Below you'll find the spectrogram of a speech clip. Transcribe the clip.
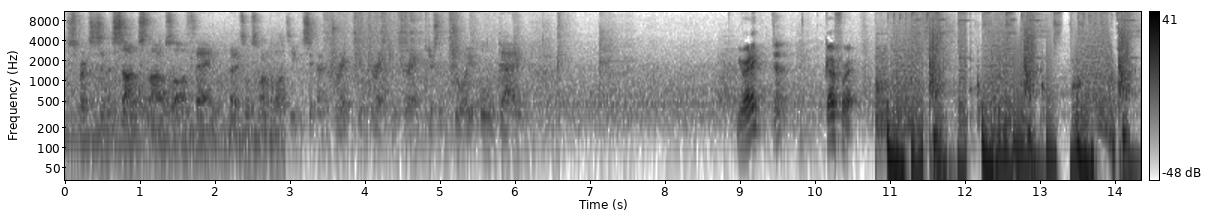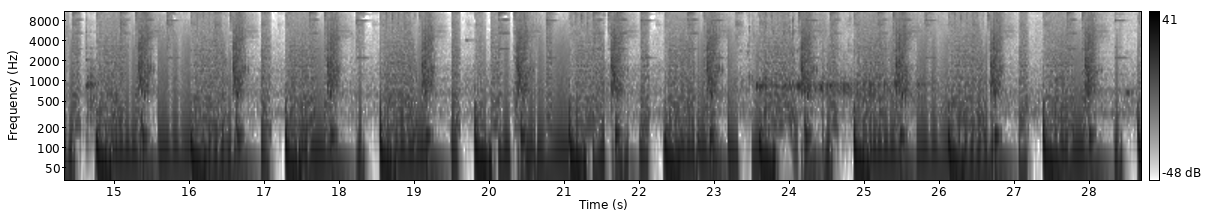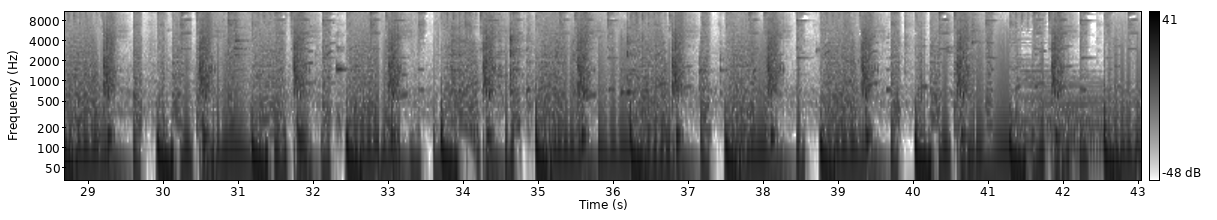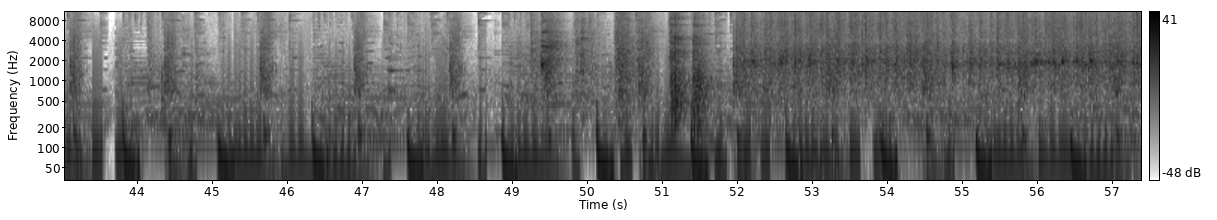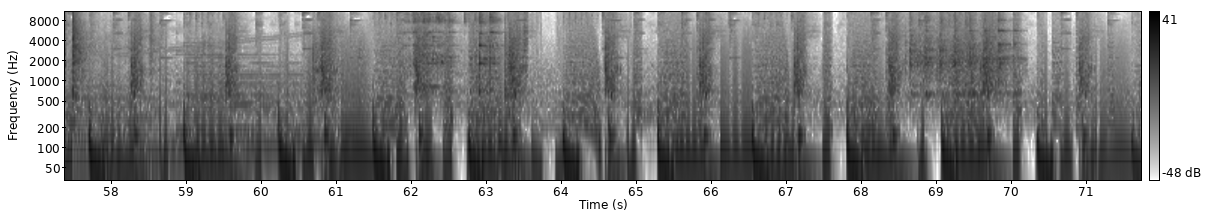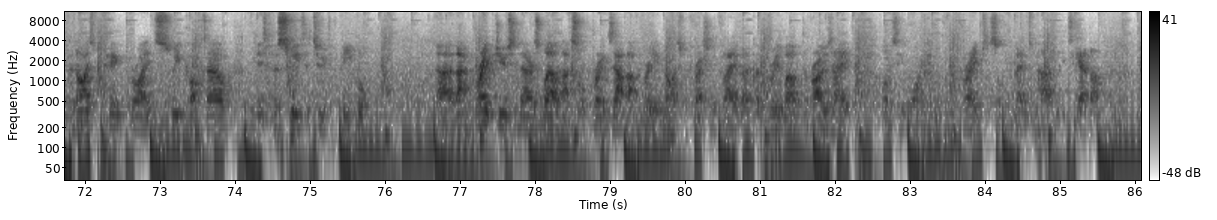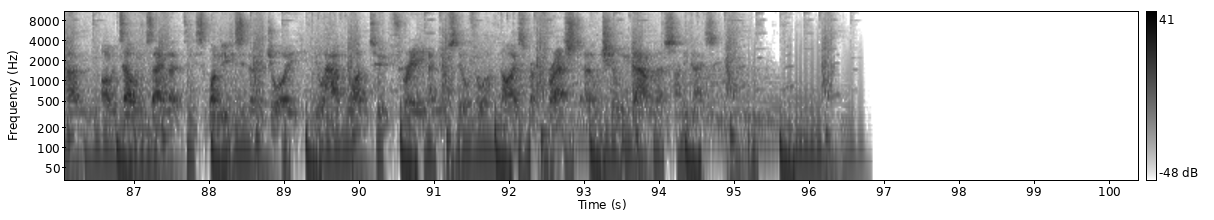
Spritzers in the sun style sort of thing, but it's also one of the ones you can sit there and drink and drink and drink and just enjoy all day. You ready? Yeah. Go for it. Nice pink, bright, sweet cocktail. It's for the sweeter tooth of people. Uh, that grape juice in there as well, that sort of brings out that really nice, refreshing flavour. Goes really well with the rosé. Obviously, wine and grapes, sort of blends perfectly together. Um, I would tell them, saying that it's one that you can sit there and enjoy. You'll have one, two, three, and you'll still feel nice, refreshed, and it'll chill you down on those sunny days.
